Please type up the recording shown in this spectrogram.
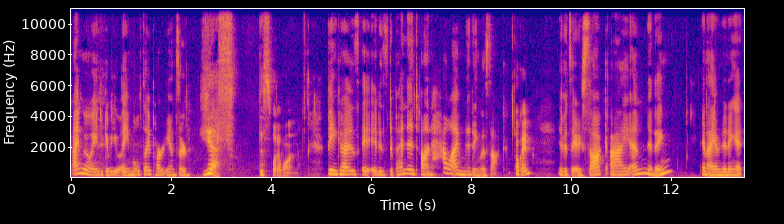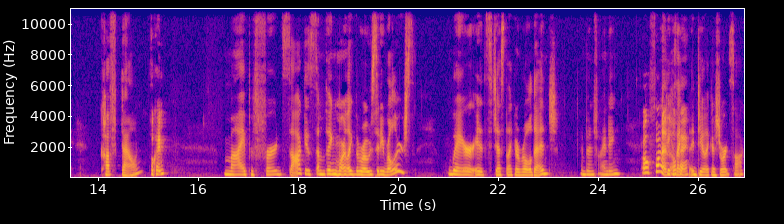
I'm going to give you a multi-part answer Yes, this is what I want. because it, it is dependent on how I'm knitting the sock. Okay. If it's a sock I am knitting and I am knitting it cuff down, Okay. My preferred sock is something more like the Rose City Rollers, where it's just like a rolled edge. I've been finding Oh, fun. because okay. I, I do like a short sock,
